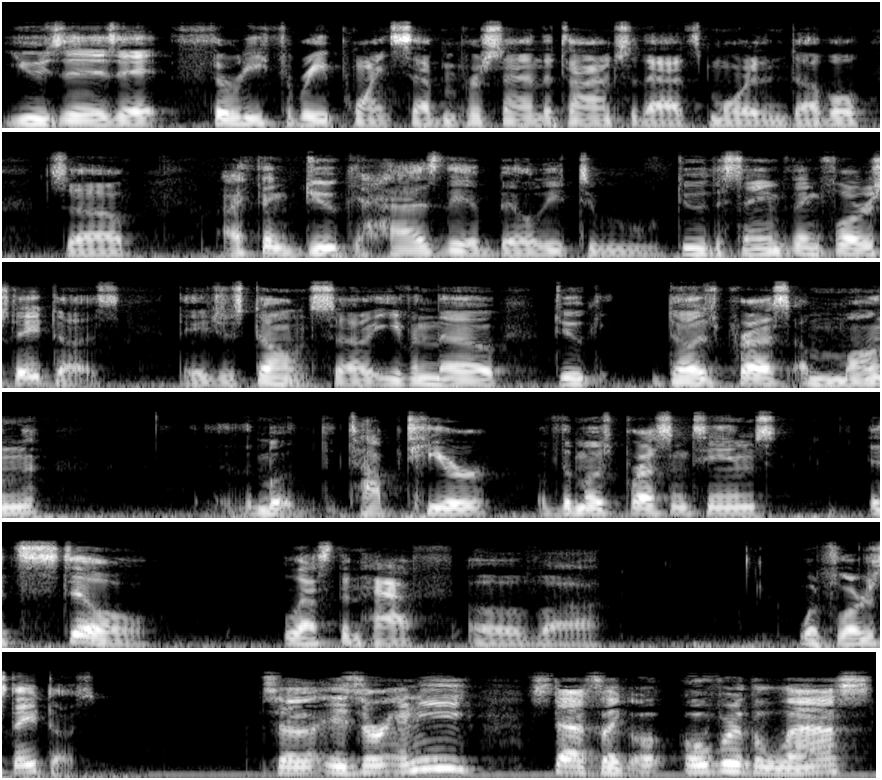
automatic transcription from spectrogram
uses it 33.7% of the time, so that's more than double. So I think Duke has the ability to do the same thing Florida State does. They just don't. So even though Duke does press among the, the top tier of the most pressing teams, it's still less than half of uh, what Florida State does. So, is there any stats like over the last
